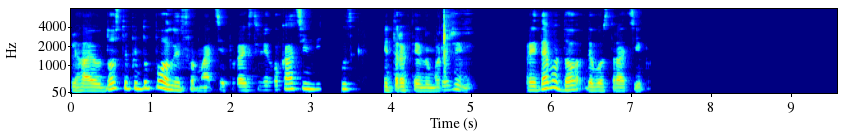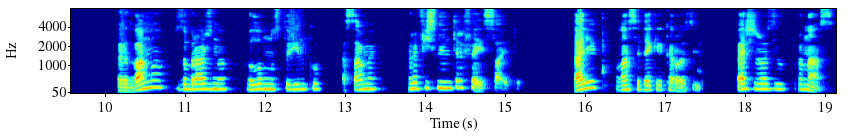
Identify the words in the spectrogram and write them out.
полягає у доступі до повної інформації про екстрені локації в місті в інтерактивному режимі. Перейдемо до демонстрації. Перед вами зображено головну сторінку, а саме графічний інтерфейс сайту. Далі у нас є декілька розділів. Перший розділ про нас.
